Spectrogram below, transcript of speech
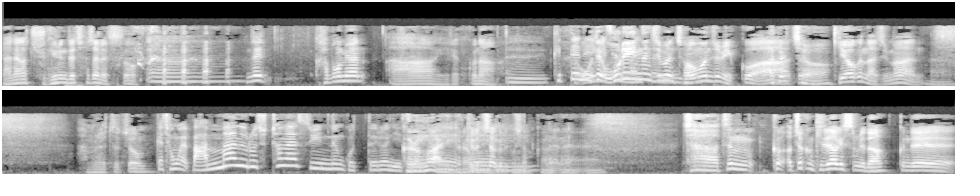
야, 내가 죽이는데 찾아냈어. 음... 근데 가보면, 아, 이랬구나. 음, 그때는. 오래, 오래 있는 집은 정은 좀 있고, 아, 아 그렇죠. 기억은 나지만, 아무래도 좀. 그러니까 정말 만만으로 추천할 수 있는 곳들은 이제. 그런 건 아니더라고요. 그렇죠, 그렇죠. 그러니까, 네네. 자, 하여튼, 그, 어쨌든 기대하겠습니다. 근데,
